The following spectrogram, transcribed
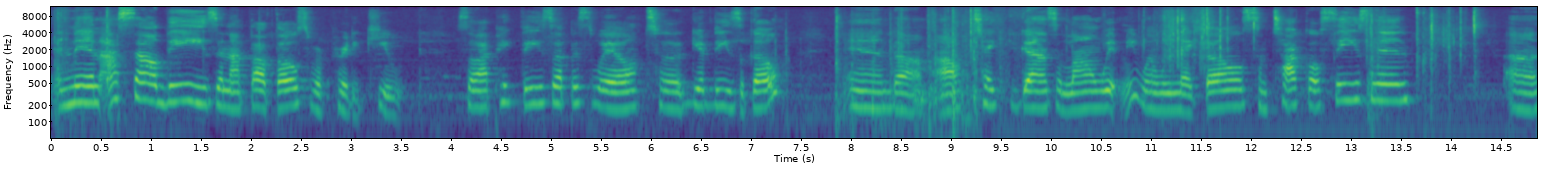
And then I saw these and I thought those were pretty cute. So I picked these up as well to give these a go. And um, I'll take you guys along with me when we make those. Some taco seasoning, uh,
